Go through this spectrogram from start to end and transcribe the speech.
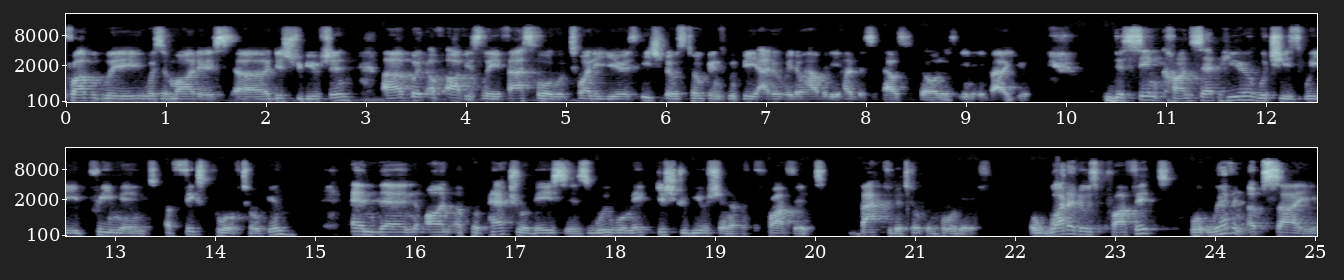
probably was a modest uh, distribution. Uh, but obviously, fast forward 20 years, each of those tokens would be, I don't even know how many hundreds of thousands of dollars in, in value. The same concept here, which is we pre-mint a fixed pool of token and then on a perpetual basis, we will make distribution of profits back to the token holders. What are those profits? Well, we have an upside.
